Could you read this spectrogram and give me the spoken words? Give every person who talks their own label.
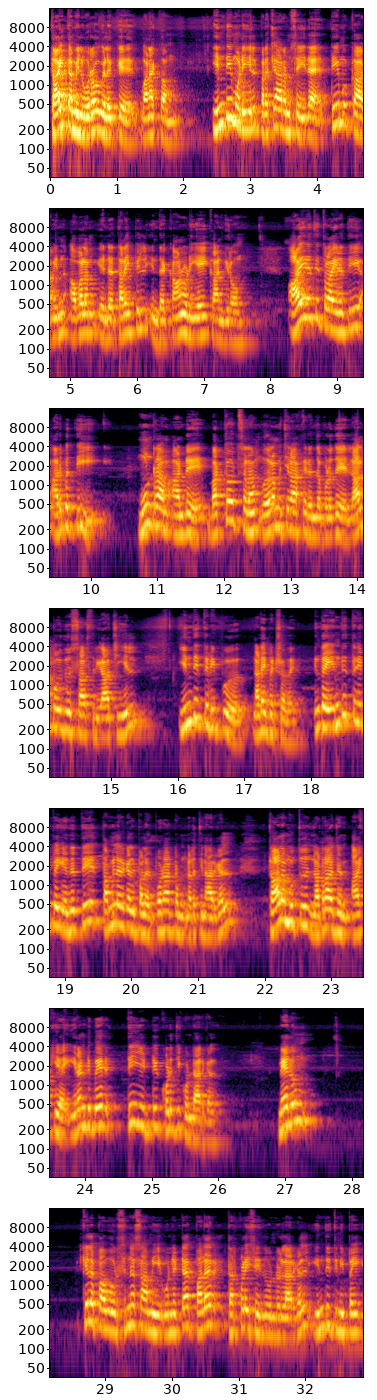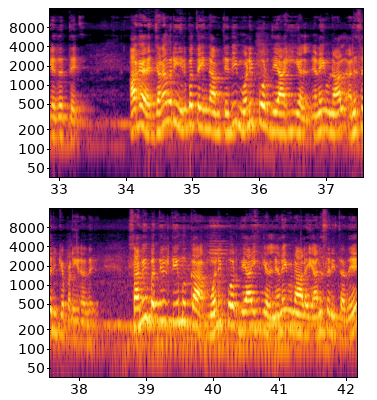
Speaker 1: தாய் தமிழ் உறவுகளுக்கு வணக்கம். இந்தி மொழியில் பிரச்சாரம் செய்த திமுகவின் அவலம் என்ற தலைப்பில் இந்த காணொளியை காண்கிறோம். ஆயிரத்தி தொள்ளாயிரத்தி அறுபத்தி மூன்றாம் ஆண்டு பக்தோத்சலம் முதலமைச்சராக இருந்த பொழுது லால் பகதூர் சாஸ்திரி ஆட்சியில் இந்தி திணிப்பு நடைபெற்றது. இந்த இந்தி திணிப்பை எதிர்த்து தமிழர்கள் பலர் போராட்டம் நடத்தினார்கள். தாளமுத்து நடராஜன் ஆகிய இரண்டு பேர் தீயிட்டு கொளுத்தி கொண்டார்கள். மேலும் கீழப்பாவூர் சின்னசாமி உள்ளிட்ட பலர் தற்கொலை செய்து கொண்டுள்ளார்கள். இந்தி திணிப்பை எதிர்த்து. ஆக ஜனவரி இருபத்தைந்தாம் தேதி மொழிப்போர் தியாகிகள் நினைவு நாள் அனுசரிக்கப்படுகிறது. சமீபத்தில் திமுக மொழிப்போர் தியாகிகள் நினைவு நாளை அனுசரித்தது.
